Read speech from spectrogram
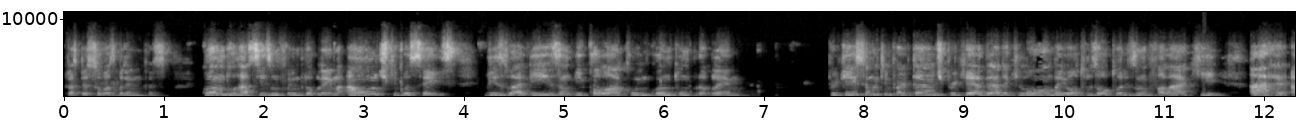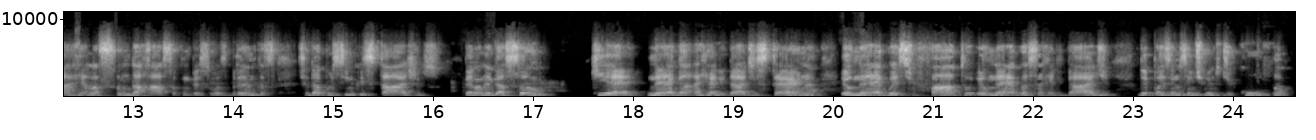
para as pessoas brancas. Quando o racismo foi um problema, aonde que vocês visualizam e colocam enquanto um problema? Porque isso é muito importante, porque a Grada Quilomba e outros autores vão falar que a, a relação da raça com pessoas brancas se dá por cinco estágios. Pela negação, que é nega a realidade externa, eu nego este fato, eu nego essa realidade. Depois vem um sentimento de culpa,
